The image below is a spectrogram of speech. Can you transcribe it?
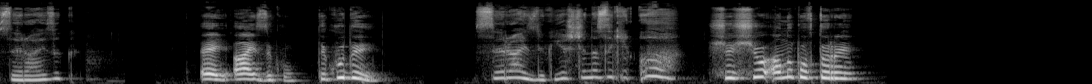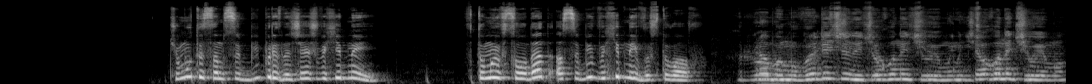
Сер Айзек? Ей, Айзеку, ти куди? Сер Айзек, я ще не закін... О! Що, що? Ану повтори. Чому ти сам собі призначаєш вихідний? Втомив солдат, а собі вихідний влаштував. Робимо вигляд, що нічого не чуємо, нічого не чуємо.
